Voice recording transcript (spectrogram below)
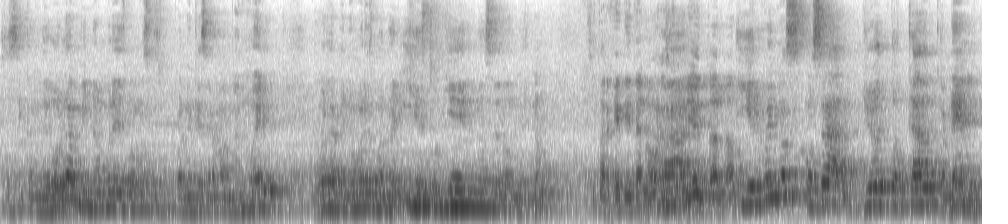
Es así como de, hola, mi nombre es, vamos a suponer que se llama Manuel, hola, mi nombre es Manuel y estudié en no sé dónde, ¿no? Su tarjetita, ¿no? Estudié en tal lado. Y el güey, no, o sea, yo he tocado con él.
